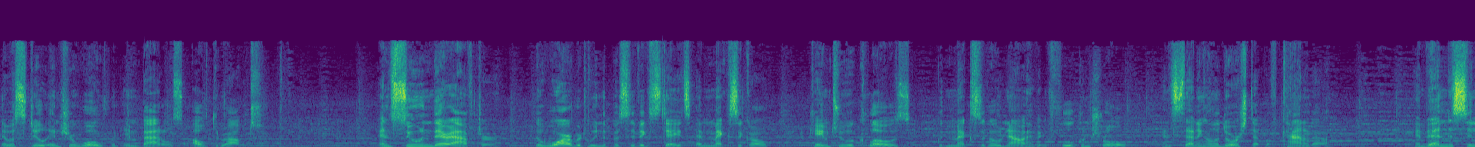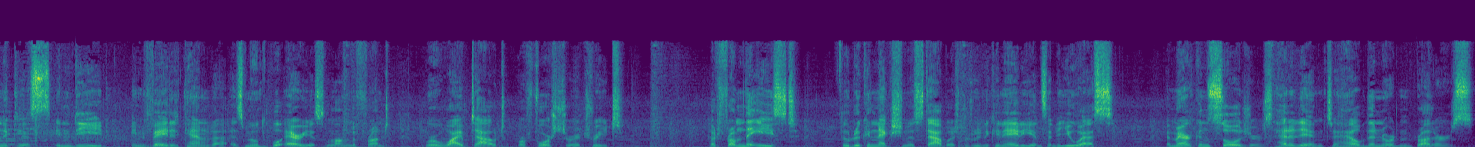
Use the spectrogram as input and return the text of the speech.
that was still interwoven in battles all throughout. And soon thereafter, the war between the Pacific states and Mexico came to a close, with Mexico now having full control and standing on the doorstep of Canada. And then the syndicalists indeed invaded Canada as multiple areas along the front were wiped out or forced to retreat. But from the east, through the connection established between the Canadians and the US, American soldiers headed in to help their northern brothers.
